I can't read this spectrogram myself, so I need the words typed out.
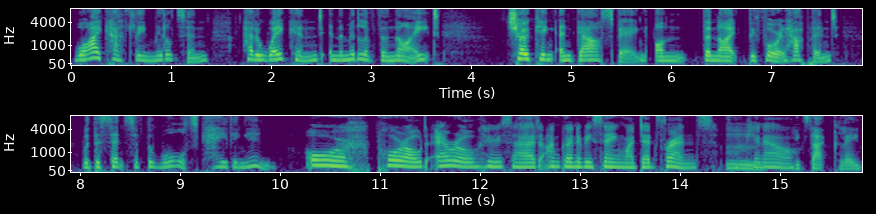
why Kathleen Middleton had awakened in the middle of the night, choking and gasping on the night before it happened, with the sense of the walls caving in. Or poor old Eryl who said, I'm going to be seeing my dead friends. Fucking hell. Exactly.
